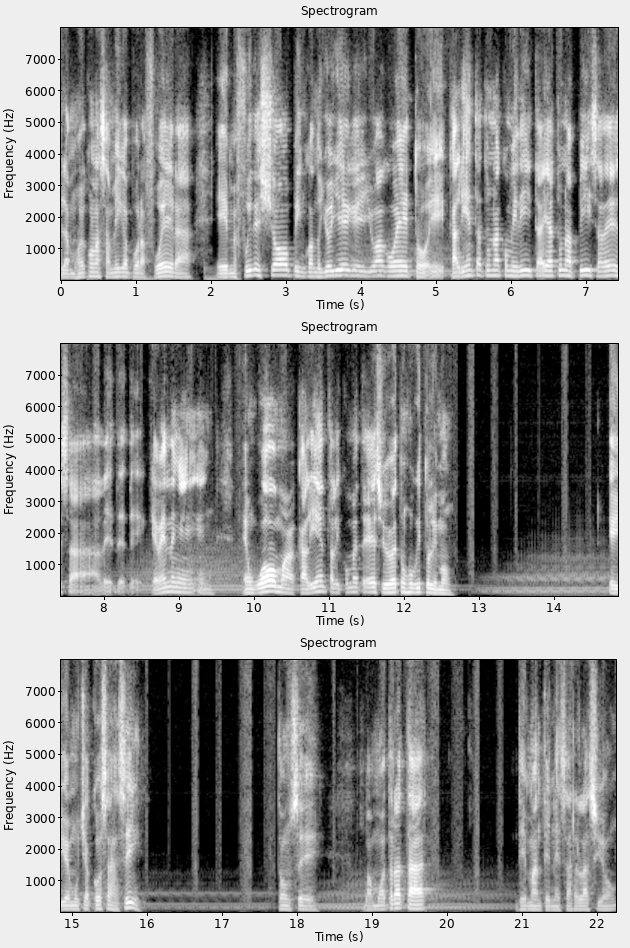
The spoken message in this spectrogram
la mujer con las amigas por afuera. Eh, me fui de shopping, cuando yo llegue, yo hago esto. Eh, caliéntate una comidita y hazte una pizza de esa de, que venden en, en, Walmart. Caliéntala y cómete eso y bebete un juguito de limón. Y hay muchas cosas así. Entonces, vamos a tratar de mantener esa relación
